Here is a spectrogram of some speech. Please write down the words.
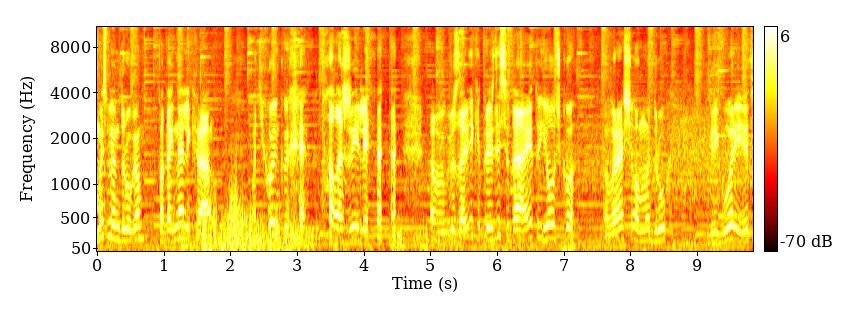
мы с моим другом подогнали кран, потихоньку их положили в грузовик и привезли сюда. А эту елочку выращивал мой друг Григорий. Видите,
